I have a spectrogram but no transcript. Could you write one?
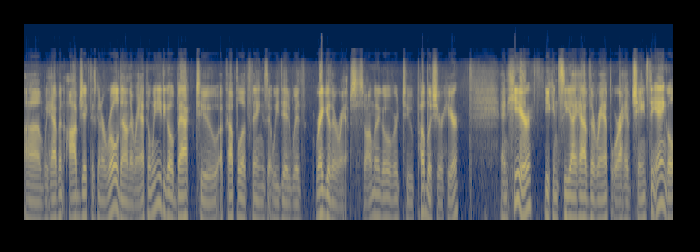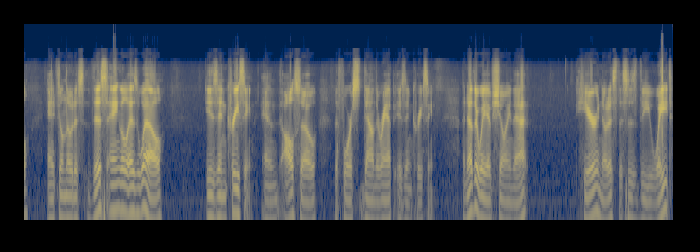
um, we have an object that's going to roll down the ramp, and we need to go back to a couple of things that we did with regular ramps. So I'm going to go over to Publisher here. And here you can see I have the ramp where I have changed the angle. And if you'll notice, this angle as well is increasing. And also the force down the ramp is increasing. Another way of showing that, here, notice this is the weight.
